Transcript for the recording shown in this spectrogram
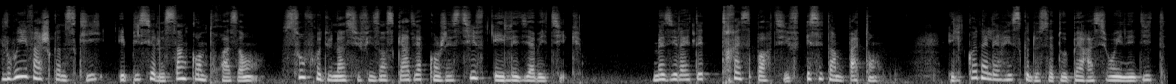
Louis Vachkonski, épicier de 53 ans, souffre d'une insuffisance cardiaque congestive et il est diabétique. Mais il a été très sportif et c'est un battant. Il connaît les risques de cette opération inédite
